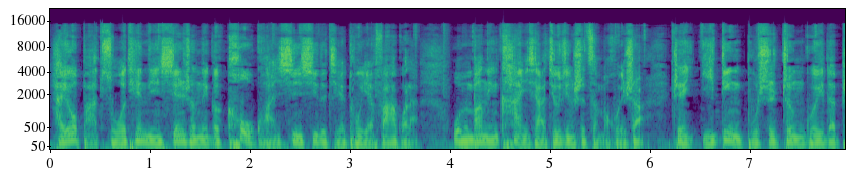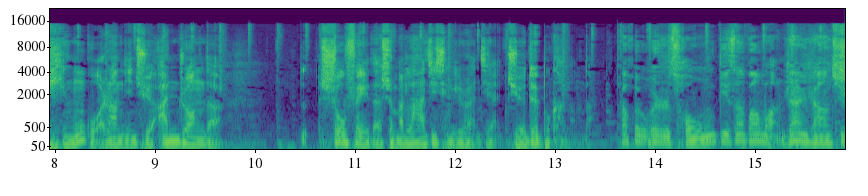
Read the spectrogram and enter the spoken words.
还有把昨天您先生那个扣款信息的截图也发过来，我们帮您看一下究竟是怎么回事儿。这一定不是正规的苹果让您去安装的收费的什么垃圾清理软件，绝对不可能的。它会不会是从第三方网站上去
